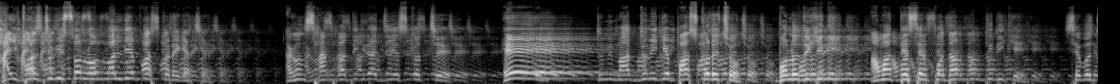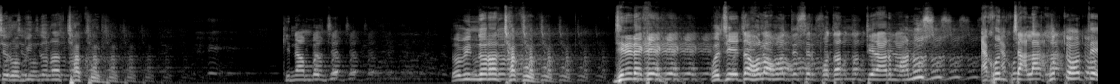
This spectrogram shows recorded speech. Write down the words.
হাই ফার্স্ট ডিভিশন লম্বাল দিয়ে পাস করে গেছে। এখন সাংবাদিকরা জিজ্ঞেস করছে হে তুমি মাধ্যমিকে পাস করেছ? বলো দেখিনি আমার দেশের প্রধানমন্ত্রীকে সে বলছে রবীন্দ্রনাথ ঠাকুর। কি নাম বলছে? রবীন্দ্রনাথ ঠাকুর। জেনে রাখে বলছে, এটা হলো আমার দেশের প্রধানমন্ত্রী আর মানুষ এখন চালাক হতে হতে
